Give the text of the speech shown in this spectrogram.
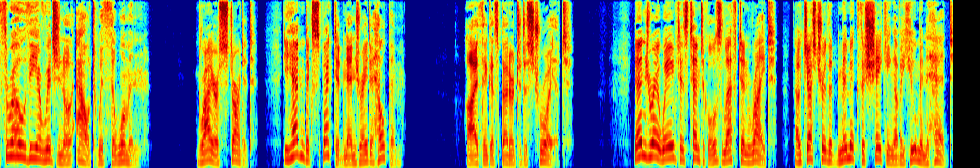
Throw the original out with the woman. Briar started. He hadn't expected Nendre to help him. I think it's better to destroy it. Nendre waved his tentacles left and right, a gesture that mimicked the shaking of a human head.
